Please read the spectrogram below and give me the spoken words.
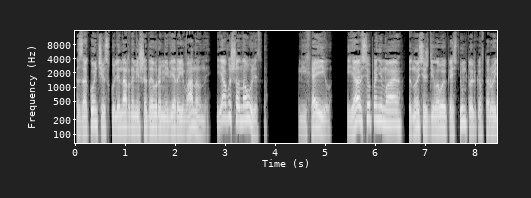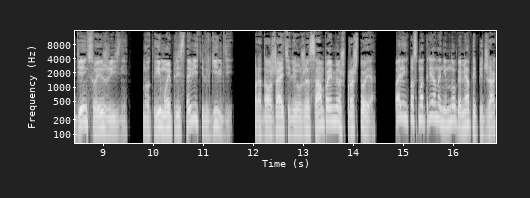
Закончив с кулинарными шедеврами Веры Ивановны, я вышел на улицу. «Михаил, я все понимаю, ты носишь деловой костюм только второй день в своей жизни, но ты мой представитель в гильдии. Продолжать или уже сам поймешь, про что я». Парень посмотрел на немного мятый пиджак,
